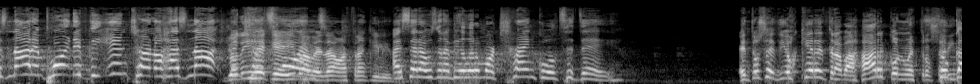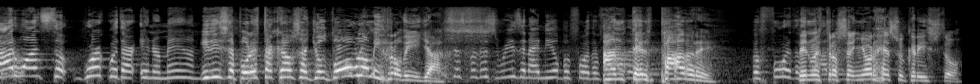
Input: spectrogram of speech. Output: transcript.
is not important if the internal has not Yo been dije que iba. ¿verdad? Más tranquilito. I said I was going to be a little more tranquil today. Entonces Dios quiere trabajar con nuestro So ser God wants to work with our inner man. Y dice, por esta causa yo doblo mis rodillas Just for this reason, I kneel before the ante Father, el Padre de nuestro Señor Jesucristo,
